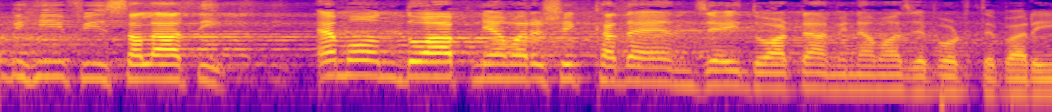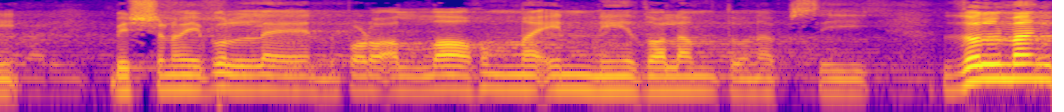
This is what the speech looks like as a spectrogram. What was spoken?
বিহি ফি সালাতি। এমন দোয়া আপনি আমার শিক্ষা দেন যে এই দোয়াটা আমি নামাজে পড়তে পারি। বিশ্বনবী বললেন, পড়ো, আল্লাহুম্মা ইন্নী যালামতু নাফসি যুলমান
